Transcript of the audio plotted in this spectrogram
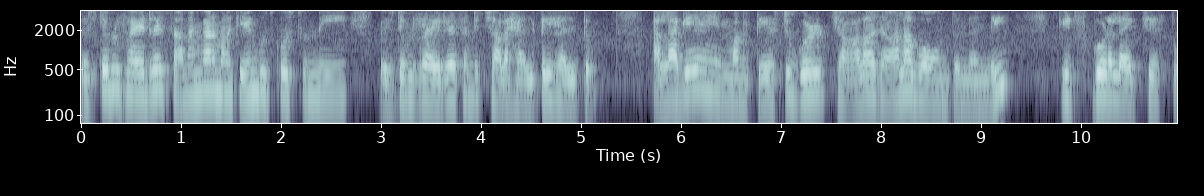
వెజిటేబుల్ ఫ్రైడ్ రైస్ అనగానే మనకి ఏం గుర్తుకొస్తుంది? వెజిటేబుల్ ఫ్రైడ్ రైస్ అంటే చాలా హెల్తీ హెల్త్. అలాగే మన టేస్ట్ కూడా చాలా చాలా బాగుంటుందండి. కిడ్స్ కూడా లైక్ చేస్తూ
